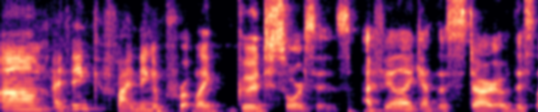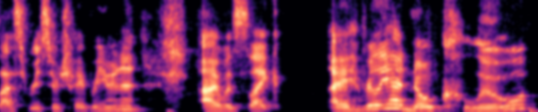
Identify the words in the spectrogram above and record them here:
Um, I think finding a pro like good sources. I feel like at the start of this last research paper unit, I was like I really had no clue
